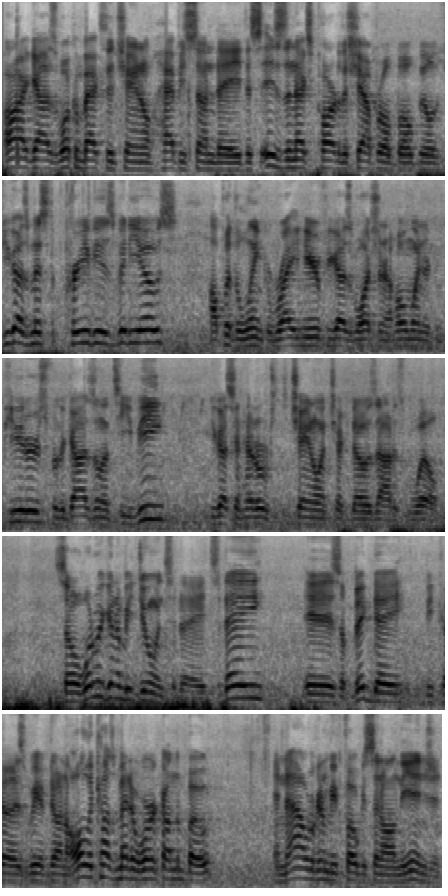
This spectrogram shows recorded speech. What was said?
Alright guys, welcome back to the channel. Happy Sunday. This is the next part of the Chaparral boat build. If you guys missed the previous videos, I'll put the link right here if you guys are watching at home on your computers. For the guys on the TV, you guys can head over to the channel and check those out as well. So what are we going to be doing today? Today is a big day because we have done all the cosmetic work on the boat and now we're going to be focusing on the engine.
